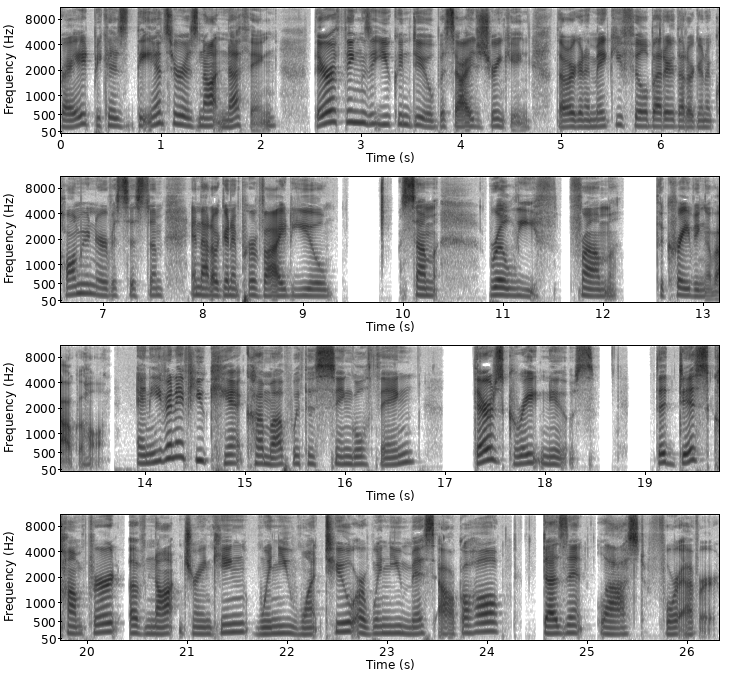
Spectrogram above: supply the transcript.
right? Because the answer is not nothing. There are things that you can do besides drinking that are going to make you feel better, that are going to calm your nervous system, and that are going to provide you some relief from the craving of alcohol. And even if you can't come up with a single thing, there's great news. The discomfort of not drinking when you want to or when you miss alcohol doesn't last forever.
